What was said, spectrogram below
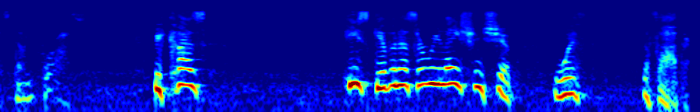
has done for us. Because He's given us a relationship with the Father.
